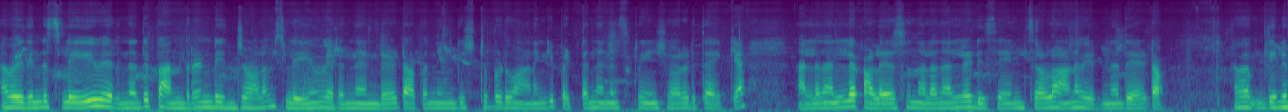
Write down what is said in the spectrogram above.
അപ്പോൾ ഇതിന്റെ സ്ലീവ് വരുന്നത് പന്ത്രണ്ട് ഇഞ്ചോളം സ്ലീവും വരുന്നുണ്ട് കേട്ടോ. അപ്പോൾ നിങ്ങൾക്ക് ഇഷ്ടപ്പെടുവാണെങ്കിൽ പെട്ടെന്ന് തന്നെ സ്ക്രീൻഷോട്ട് എടുത്ത് അയക്കാം. നല്ല നല്ല കളേഴ്സും നല്ല നല്ല ഡിസൈൻസുകളാണ് വരുന്നത് കേട്ടോ. അപ്പം ഇതിന്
